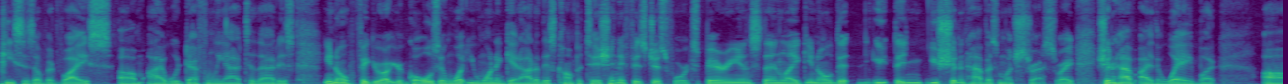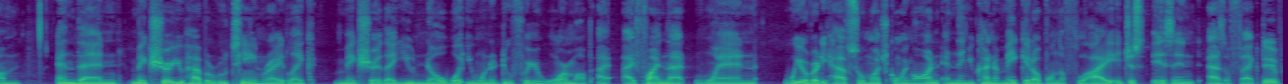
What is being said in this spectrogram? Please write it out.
pieces of advice um, I would definitely add to that is, you know, figure out your goals and what you want to get out of this competition. If it's just for experience, then like, you know, that you, then you shouldn't have as much stress, right? Shouldn't have either way, but um, and then make sure you have a routine, right? Like make sure that you know what you want to do for your warm up. I, I find that when we already have so much going on and then you kind of make it up on the fly, it just isn't as effective,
